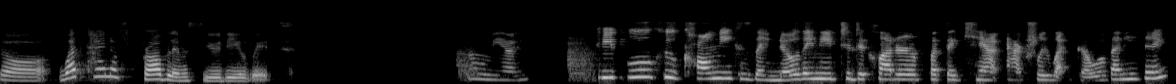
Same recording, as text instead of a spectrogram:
So, what kind of problems do you deal with? Oh man. People who call me because they know they need to declutter, but they can't actually let go of anything.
